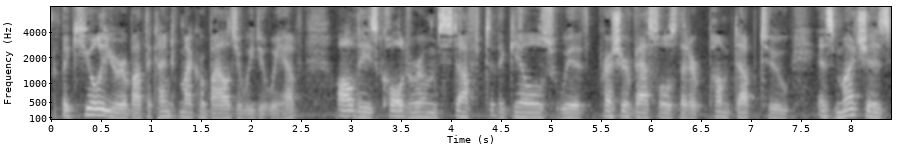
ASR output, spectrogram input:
peculiar about the kind of microbiology we do. We have all these cold rooms stuffed to the gills with pressure vessels that are pumped up to as much as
